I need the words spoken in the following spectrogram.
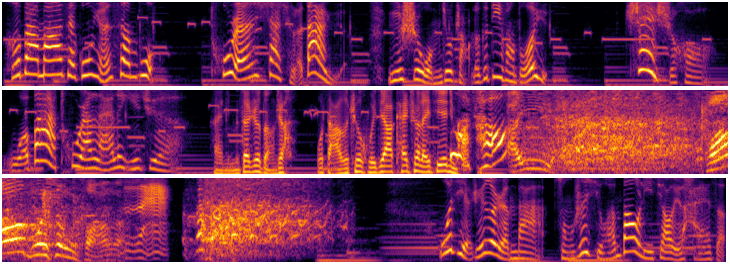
和爸妈在公园散步，突然下起了大雨，于是我们就找了个地方躲雨。这时候，我爸突然来了一句。哎，你们在这等着，我打个车回家，开车来接你们。我操！哎呀，防不胜防啊！我姐这个人吧，总是喜欢暴力教育孩子。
